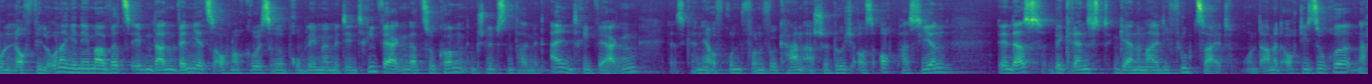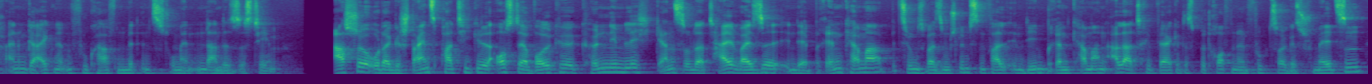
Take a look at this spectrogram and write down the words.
Und noch viel unangenehmer wird es eben dann, wenn jetzt auch noch größere Probleme mit den Triebwerken dazukommen, im schlimmsten Fall mit allen Triebwerken. Das kann ja aufgrund von Vulkanasche durchaus auch passieren. Denn das begrenzt gerne mal die Flugzeit und damit auch die Suche nach einem geeigneten Flughafen mit Instrumentenlandesystem. Asche oder Gesteinspartikel aus der Wolke können nämlich ganz oder teilweise in der Brennkammer bzw. im schlimmsten Fall in den Brennkammern aller Triebwerke des betroffenen Flugzeuges schmelzen.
